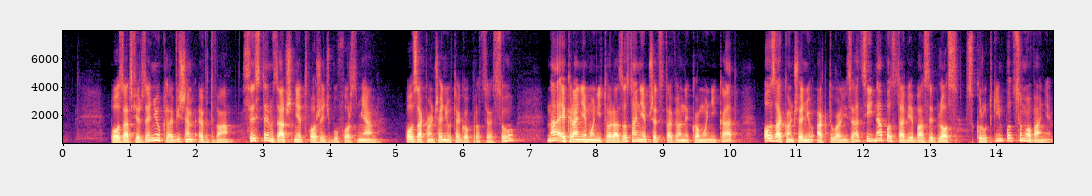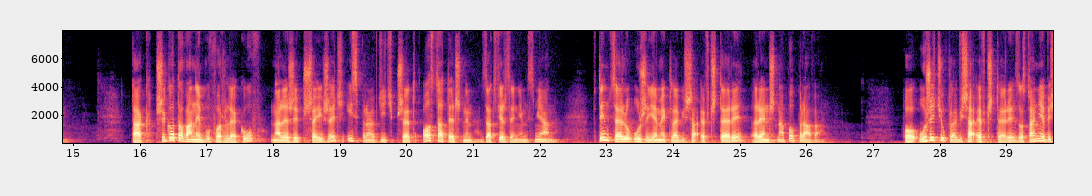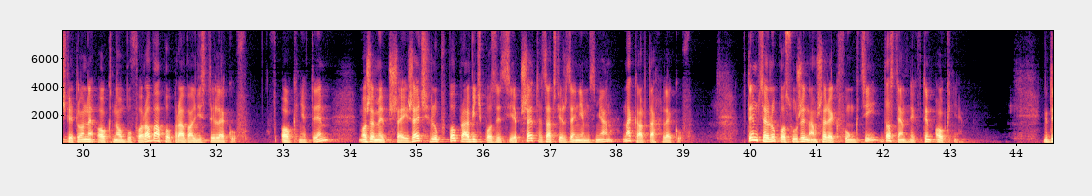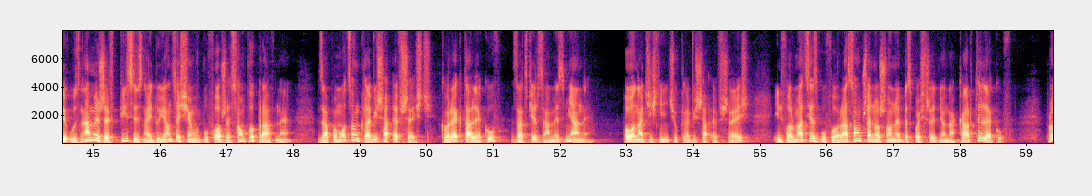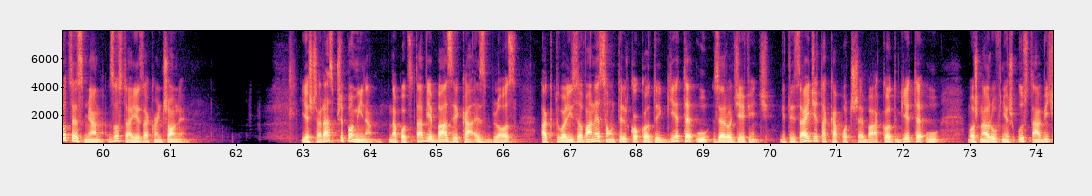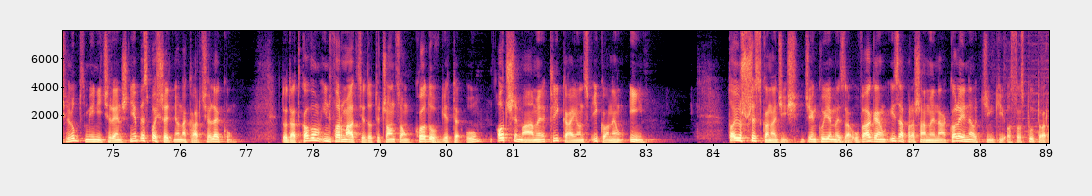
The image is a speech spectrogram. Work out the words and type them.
Po zatwierdzeniu klawiszem F2 system zacznie tworzyć bufor zmian. Po zakończeniu tego procesu na ekranie monitora zostanie przedstawiony komunikat o zakończeniu aktualizacji na podstawie bazy BLOS z krótkim podsumowaniem. Tak, przygotowany bufor leków należy przejrzeć i sprawdzić przed ostatecznym zatwierdzeniem zmian. W tym celu użyjemy klawisza F4 ręczna poprawa. Po użyciu klawisza F4 zostanie wyświetlone okno buforowa poprawa listy leków. W oknie tym możemy przejrzeć lub poprawić pozycję przed zatwierdzeniem zmian na kartach leków. Tym celu posłuży nam szereg funkcji dostępnych w tym oknie. Gdy uznamy, że wpisy znajdujące się w buforze są poprawne, za pomocą klawisza F6 korekta leków zatwierdzamy zmiany. Po naciśnięciu klawisza F6 informacje z bufora są przenoszone bezpośrednio na karty leków. Proces zmian zostaje zakończony. Jeszcze raz przypominam, na podstawie bazy KS BLOS aktualizowane są tylko kody GTU 09. Gdy zajdzie taka potrzeba, kod GTU można również ustawić lub zmienić ręcznie bezpośrednio na karcie leku. Dodatkową informację dotyczącą kodów GTU otrzymamy klikając w ikonę i. To już wszystko na dziś. Dziękujemy za uwagę i zapraszamy na kolejne odcinki OSOS Tutor.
